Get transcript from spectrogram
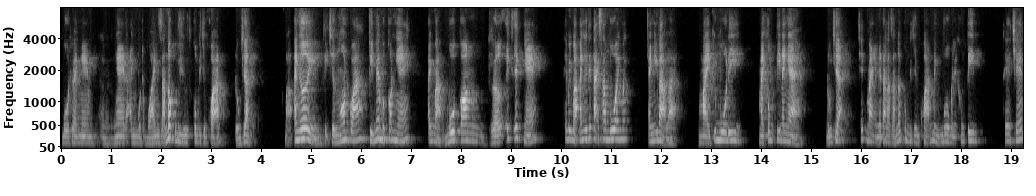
Mua theo anh em ờ, nghe nghe anh một một anh giám đốc công ty công ty chứng khoán, đúng chưa? Bảo, anh ơi, thị trường ngon quá tìm em một con nhé. Anh bảo, mua con RXX nhé. Thế mình bảo, anh ơi, thế tại sao mua anh? Anh ấy bảo là, mày cứ mua đi, mày không tin anh à. Đúng chưa chết mẹ người ta là giám đốc công ty chứng khoán mình mua mình lại không tin. Thế là chết.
